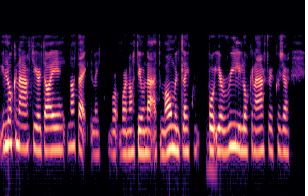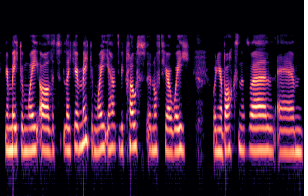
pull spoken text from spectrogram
looking after your diet. Not that like we're, we're not doing that at the moment, like, but mm. you're really looking after it because you're you're making weight all the t- like you're making weight. You have to be close enough to your weight when you're boxing as well. Um,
